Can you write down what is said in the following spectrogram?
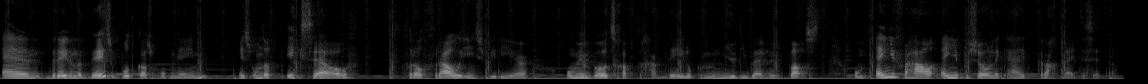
En de reden dat ik deze podcast opneem, is omdat ik zelf vooral vrouwen inspireer om hun boodschap te gaan delen op een manier die bij hun past om en je verhaal en je persoonlijkheid kracht bij te zetten.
